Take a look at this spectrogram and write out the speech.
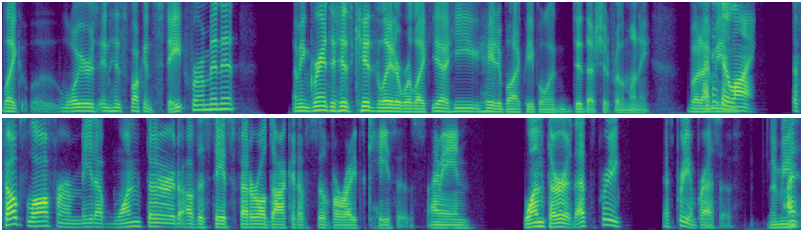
like lawyers in his fucking state for a minute. I mean, granted, his kids later were like, yeah, he hated black people and did that shit for the money. But I, I, think mean, they're lying. The Phelps law firm made up one third of the state's federal docket of civil rights cases. I mean, one third. That's pretty. That's pretty impressive. I mean, I,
